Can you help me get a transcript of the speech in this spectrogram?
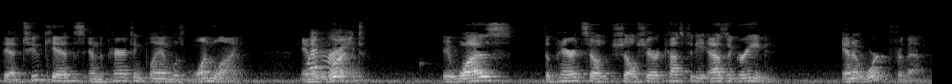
They had two kids, and the parenting plan was one line, and One it line. worked. It was the parents shall, shall share custody as agreed, and it worked for them.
